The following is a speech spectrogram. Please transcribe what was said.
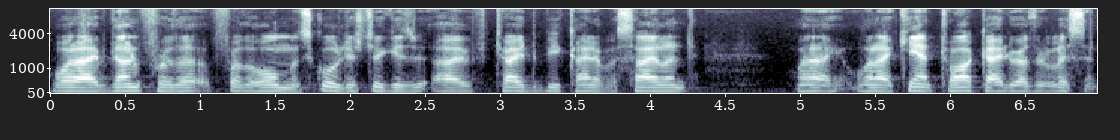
what I've done for the, for the Holmen School District is I've tried to be kind of a silent, when I, when I can't talk, I'd rather listen.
